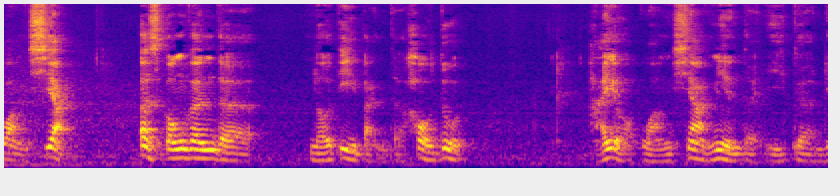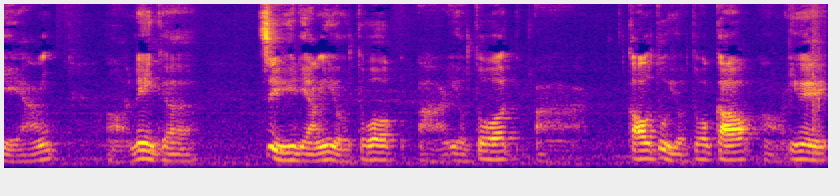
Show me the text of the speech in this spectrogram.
往下二十公分的楼地板的厚度，还有往下面的一个梁啊，那个至于梁有多啊有多啊高度有多高啊，因为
